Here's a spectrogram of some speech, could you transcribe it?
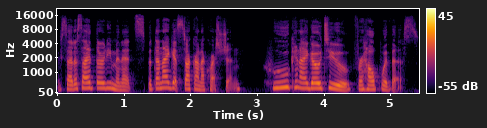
I've set aside 30 minutes, but then I get stuck on a question. Who can I go to for help with this?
